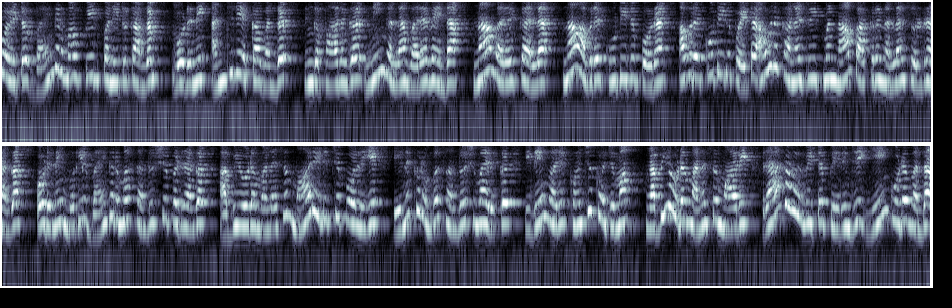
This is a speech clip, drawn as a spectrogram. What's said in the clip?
போயிட்டு பயங்கரமாக ஃபீல் பண்ணிட்டு இருக்காங்க உடனே அஞ்சலி அக்கா வந்து இங்கே பாருங்க நீங்கள்லாம் வர வேண்டாம். நான் வரக்கல்ல நான் அவரை கூட்டிகிட்டு போகிறேன் அவரை கூட்டிகிட்டு போயிட்டு அவருக்கான ட்ரீட்மெண்ட் நான் பார்க்குறேன் நல்லா சொல்கிறாங்க உடனே முரளி பயங்கரமாக சந்தோஷப்படுறாங்க. அபியோட மனசு மாறிடுச்சு போலயே. எனக்கு ரொம்ப சந்தோஷம் இருக்கு. இதே மாதிரி கொஞ்சம் கொஞ்சமா அபியோட மனசு மாறி ராகவ விட்டு பிரிஞ்சு ஏன் கூட வந்தா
